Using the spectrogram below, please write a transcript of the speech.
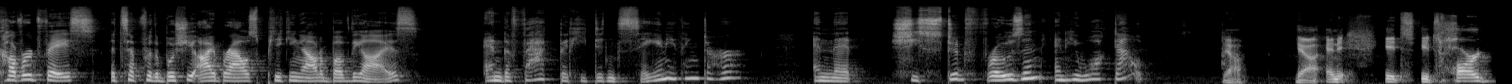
covered face, except for the bushy eyebrows peeking out above the eyes, and the fact that he didn't say anything to her and that she stood frozen and he walked out. Yeah. Yeah, and it, it's it's hard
